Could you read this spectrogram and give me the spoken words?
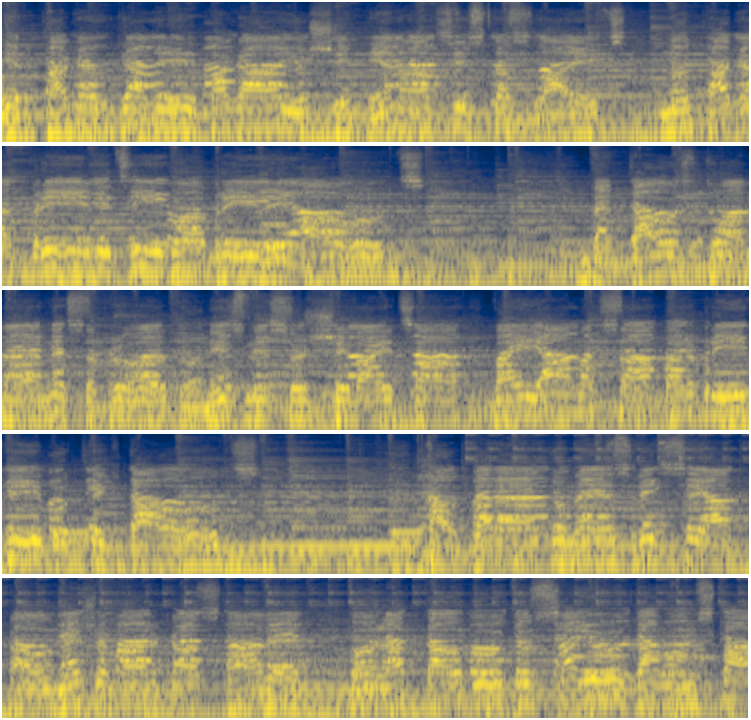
Ir tagad gadi pagājuši, pienācis tas laiks, nu tagad brīvi dzīvo, brīvi audz. Bet daudzi tomēr nesaprot un izmisuši vaicā, vai jāmaksā par brīvību tik daudz. Kaut varētu mēs visi atkal meža pārkā stāvēt, un atkal būtu sajūta mums tā.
